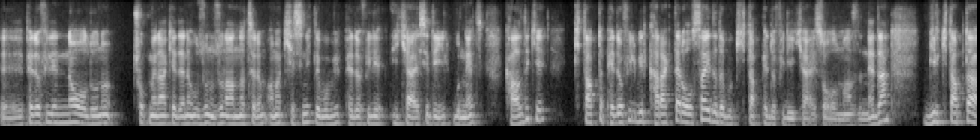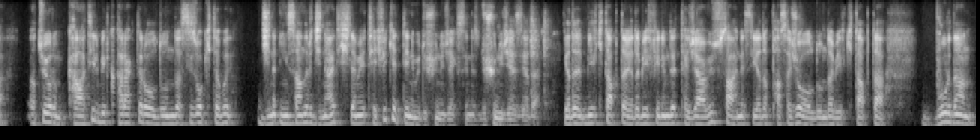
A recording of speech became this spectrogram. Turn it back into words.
E, pedofilinin ne olduğunu çok merak edene uzun uzun anlatırım ama kesinlikle bu bir pedofili hikayesi değil. Bu net. Kaldı ki kitapta pedofil bir karakter olsaydı da bu kitap pedofili hikayesi olmazdı. Neden? Bir kitapta atıyorum katil bir karakter olduğunda siz o kitabı cina, insanları cinayet işlemeye teşvik ettiğini mi düşüneceksiniz? Düşüneceğiz ya da. Ya da bir kitapta ya da bir filmde tecavüz sahnesi ya da pasajı olduğunda bir kitapta buradan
